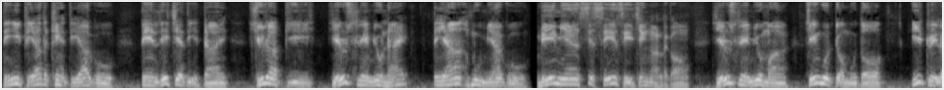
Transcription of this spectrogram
တင်ဤဖျားသခင်တရားကိုတင်လက်ကျက်သည့်အတိုင်းယူရပြည်ယေရုရှလင်မြို့၌တရားအမှုများကို မေးမြန်းစစ်ဆေးစေခြင်းငှာ၎င်းယေရုရှလင်မြို့မှကျင်းကိုတော်မူသောဣဒရေလ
